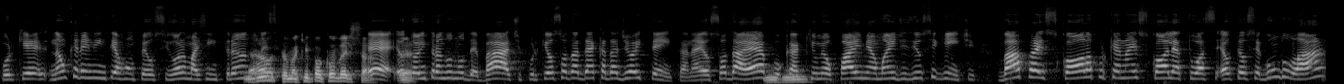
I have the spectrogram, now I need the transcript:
porque não querendo interromper o senhor, mas entrando. Não, estamos nesse... aqui para conversar. É, eu estou é. entrando no debate porque eu sou da década de 80, né? Eu sou da época uhum. que o meu pai e minha mãe diziam o seguinte: vá para a escola, porque na escola é, tua, é o teu segundo lar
